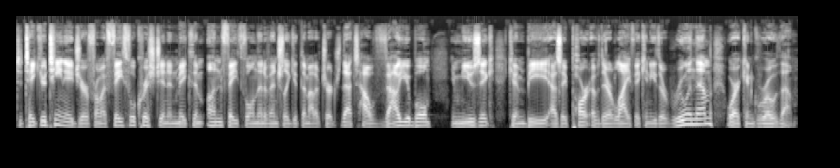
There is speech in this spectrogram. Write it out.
to take your teenager from a faithful Christian and make them unfaithful and then eventually get them out of church. That's how valuable music can be as a part of their life. It can either ruin them or it can grow them.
